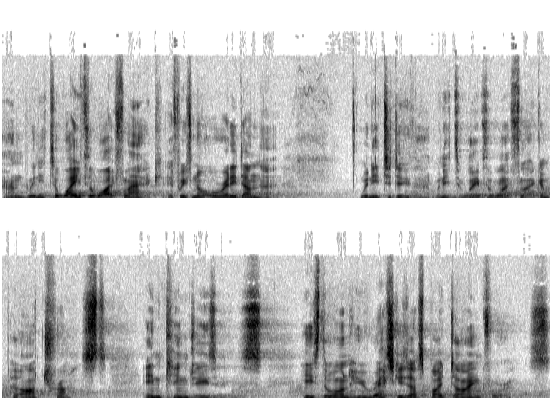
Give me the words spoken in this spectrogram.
and we need to wave the white flag. If we've not already done that, we need to do that. We need to wave the white flag and put our trust in King Jesus. He's the one who rescues us by dying for us.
